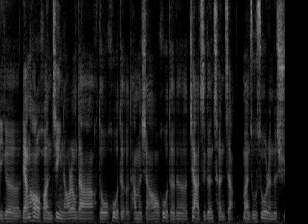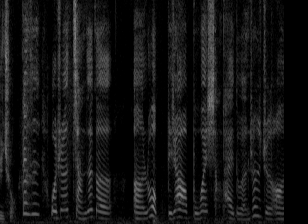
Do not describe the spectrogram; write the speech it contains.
一个良好的环境，然后让大家都获得他们想要获得的价值跟成长，满足所有人的需求。但是我觉得讲这个。呃，如果比较不会想太多人，就是觉得哦，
